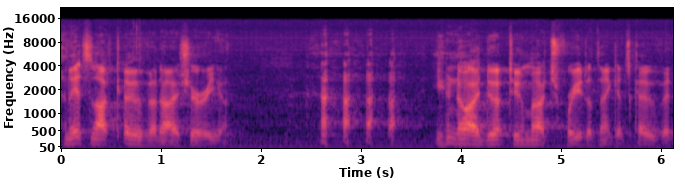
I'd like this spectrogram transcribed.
and it's not COVID, I assure you. you know I do it too much for you to think it's COVID.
